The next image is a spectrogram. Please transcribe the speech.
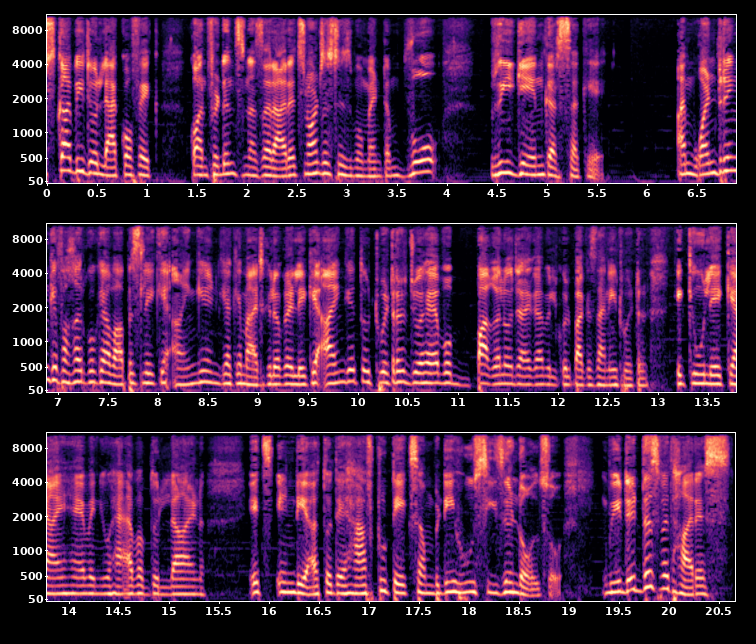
उसका भी जो लैक ऑफ़ एक कॉन्फिडेंस नज़र आ रहा है it's not just his momentum वो रीगेन कर सके। आई एम वंडरिंग कि फ़खर को क्या वापस लेके आएँगे इंडिया के मैच के लिए। अगर लेके आएँगे तो ट्विटर जो है वो पागल हो जाएगा बिल्कुल पाकिस्तानी ट्विटर कि क्यों लेके आए हैं when you have Abdullah and it's India तो they have to take somebody who seasoned also we did this with Haris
